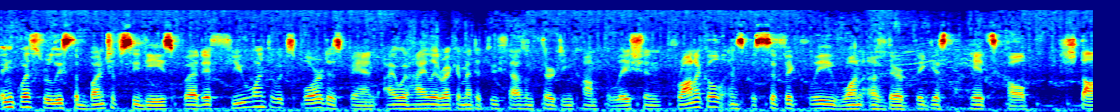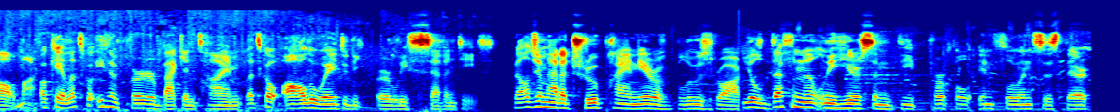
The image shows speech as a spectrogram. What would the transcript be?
In-Quest released a bunch of CDs, but if you want to explore this band, I would highly recommend the 2013 compilation Chronicle and specifically one of their biggest hits called Stahlmacht. Okay, let's go even further back in time. Let's go all the way to the early 70s. Belgium had a true pioneer of blues rock. You'll definitely hear some Deep Purple influences there.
